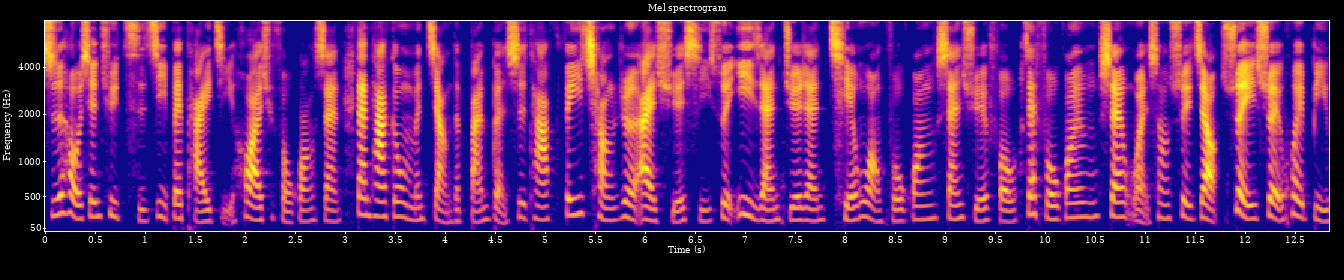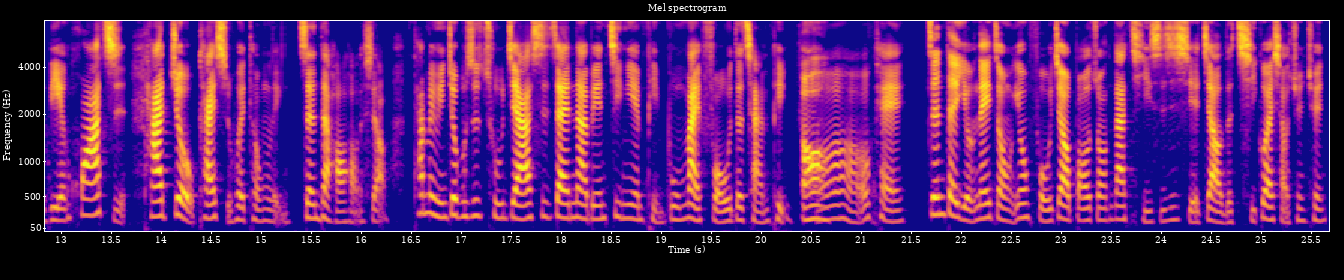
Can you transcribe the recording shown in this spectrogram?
之后，先去慈济被排挤，后来去佛光山。但他跟我们讲的版本是他非常热爱学习，所以毅然决然前往佛光山学佛，在佛光山晚上睡觉，睡一睡会比莲花指，他就开始会通灵，真的好好笑。他明明就不是出家，是在那边纪念品部卖佛的产品。哦、oh.，OK。真的有那种用佛教包装，但其实是邪教的奇怪小圈圈，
